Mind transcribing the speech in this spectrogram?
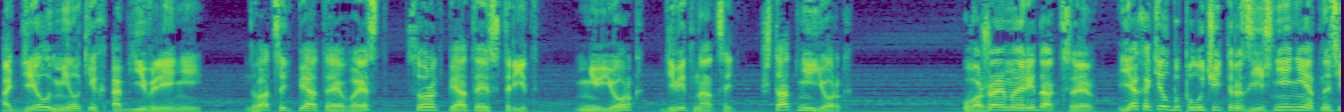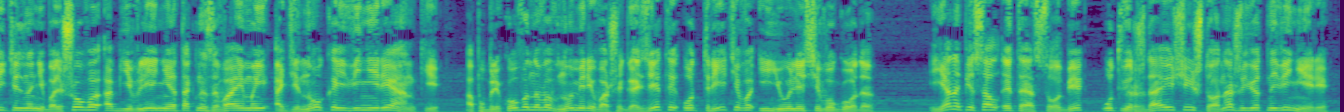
отдел мелких объявлений, 25-я Вест, 45-я Стрит, Нью-Йорк, 19, штат Нью-Йорк. Уважаемая редакция, я хотел бы получить разъяснение относительно небольшого объявления так называемой «одинокой венерианки», опубликованного в номере вашей газеты от 3 июля сего года. Я написал этой особе, утверждающей, что она живет на Венере –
